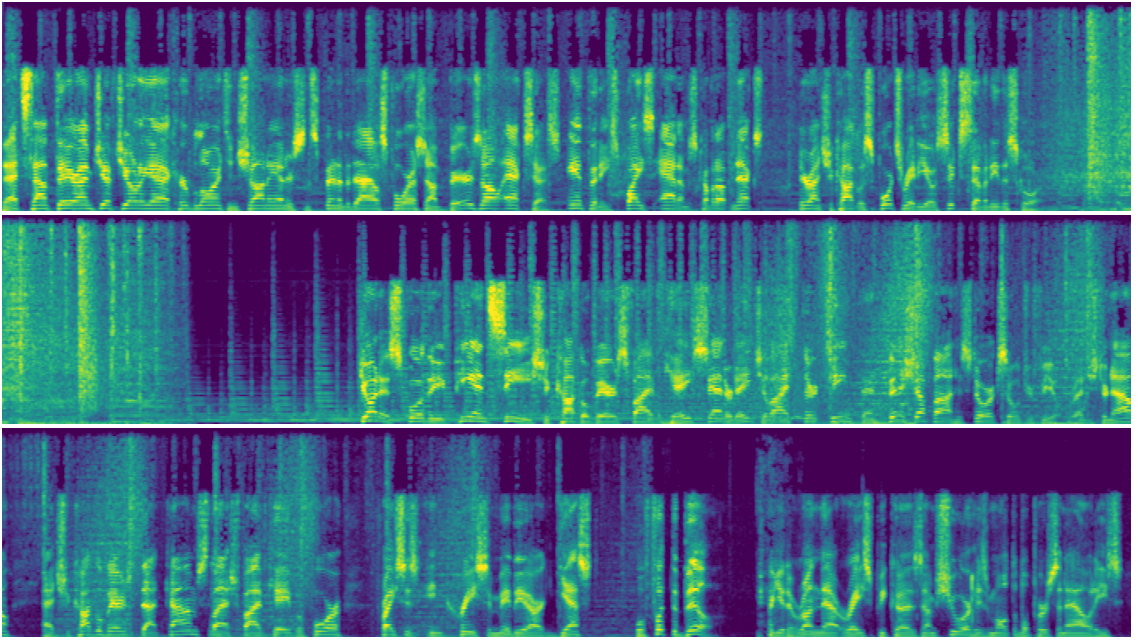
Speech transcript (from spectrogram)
That's top there. I'm Jeff Joniak, Herb Lawrence, and Sean Anderson spinning the dials for us on Bears All Access. Anthony Spice Adams coming up next here on Chicago Sports Radio 670 The Score. Join us for the PNC Chicago Bears 5K Saturday, July 13th, and finish up on historic Soldier Field. Register now at chicagobears.com slash 5K before prices increase, and maybe our guest will foot the bill for you to run that race because I'm sure his multiple personalities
